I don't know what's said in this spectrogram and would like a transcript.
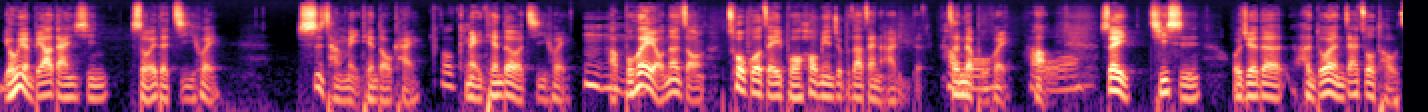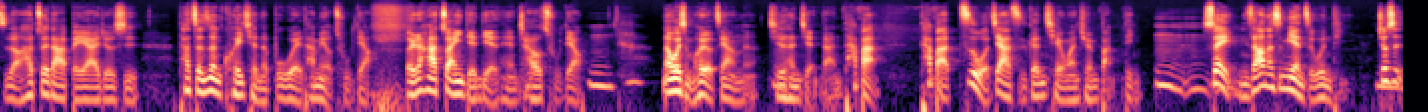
永远不要担心所谓的机会。市场每天都开，Okay. 每天都有机会，嗯，嗯，啊，不会有那种错过这一波，后面就不知道在哪里的，哦、真的不会。好，所以其实我觉得很多人在做投资啊，他最大的悲哀就是他真正亏钱的部位他没有出掉，而让他赚一点点才有出掉。嗯，那为什么会有这样呢？其实很简单，嗯、他把他把自我价值跟钱完全绑定。嗯嗯，所以你知道那是面子问题，就是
